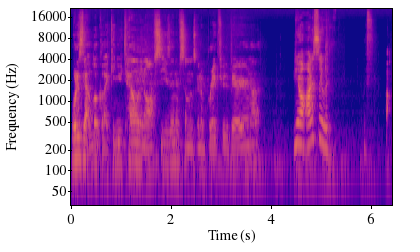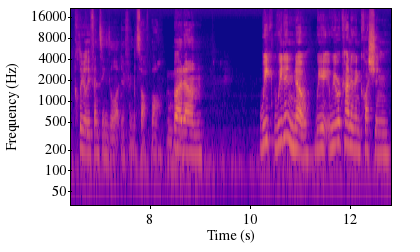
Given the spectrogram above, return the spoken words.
what does that look like? Can you tell in an off season if someone's gonna break through the barrier or not? you know, honestly, with clearly fencing is a lot different than softball, Mhm. but um, we we didn't know. We we were kind of in question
